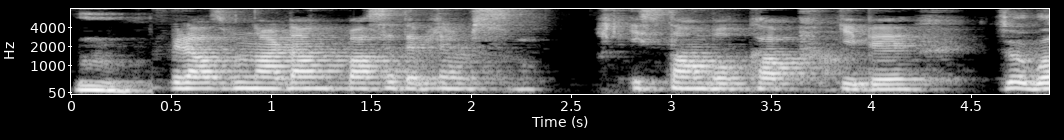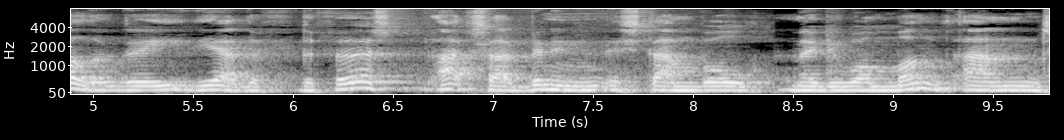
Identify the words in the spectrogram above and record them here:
Hmm. Biraz bunlardan bahsedebilir misin? İstanbul Cup gibi So well, the yeah the the first actually I'd been in Istanbul maybe one month, and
